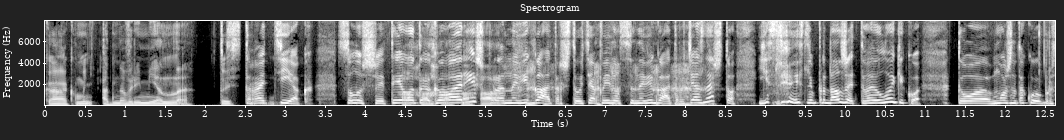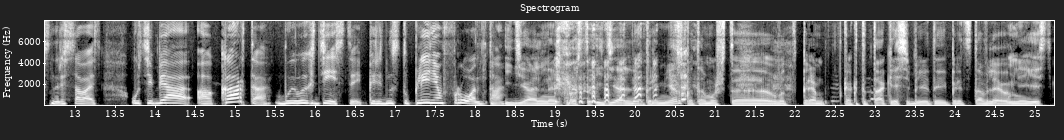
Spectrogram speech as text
как мне одновременно. То есть Стратег. Слушай, ты вот говоришь про навигатор, что у тебя появился навигатор. У тебя, знаешь что, если, если продолжать твою логику, то можно такой образ нарисовать. У тебя а, карта боевых действий перед наступлением фронта. идеальный, просто идеальный пример, потому что вот прям как-то так я себе это и представляю. У меня есть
